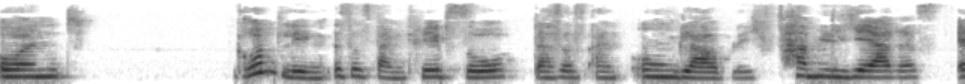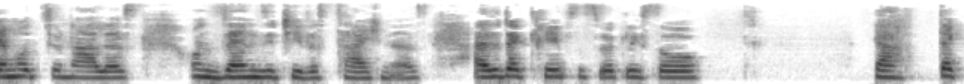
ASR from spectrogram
Und grundlegend ist es beim Krebs so, dass es ein unglaublich familiäres, emotionales und sensitives Zeichen ist. Also der Krebs ist wirklich so, ja, der,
